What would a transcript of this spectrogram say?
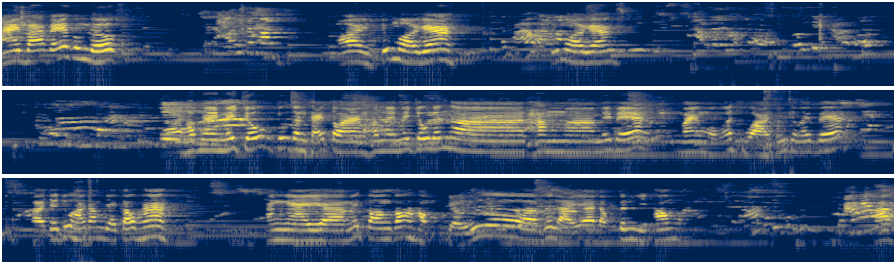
hai, ba bé cũng được. Thôi, chú mời ra. Chú mời ra. Rồi, hôm nay mấy chú, chú tên Khải Toàn, hôm nay mấy chú đến uh, thăm uh, mấy bé, mang một ít quà xuống cho mấy bé. À, cho chú hỏi thăm vài câu ha. Hàng ngày à, mấy con có học chữ à, với lại à, đọc kinh gì không? À,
